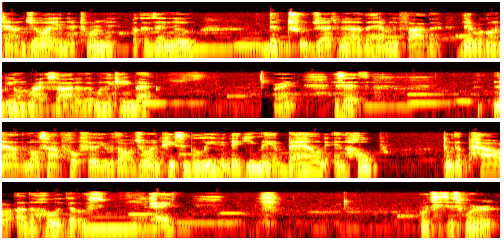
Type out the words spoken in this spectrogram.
found joy in their torment because they knew the true judgment of the Heavenly Father. They were going to be on the right side of it when they came back. Right? It says, Now the Most High of hope fill you with all joy and peace in believing that ye may abound in hope through the power of the Holy Ghost. Okay? Which is this word.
